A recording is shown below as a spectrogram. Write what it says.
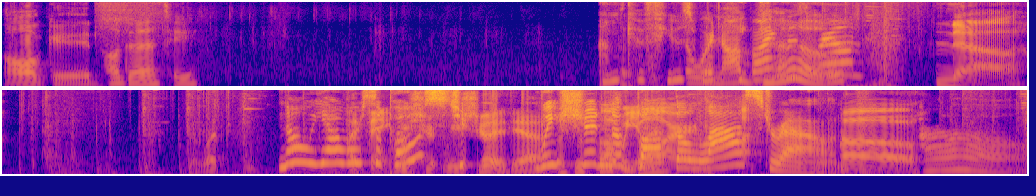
All good. All good, T. I'm confused. So we're not he buying go? this round? No. What? No, yeah, we're I think we supposed should, we to. should, yeah. We shouldn't Oh, have we bought are. the last round. Oh. Oh.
